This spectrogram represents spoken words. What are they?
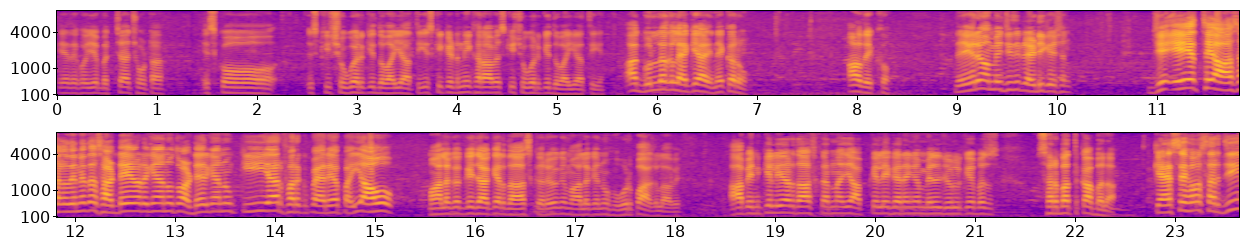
ये देखो ये बच्चा है छोटा इसको इसकी शुगर की दवाई आती है इसकी किडनी खराब है इसकी शुगर की दवाई आती है आ गुल्लक लेके आए ने घरोਂ ਆ ਦੇਖੋ ਦੇਖ ਰਹੇ ਹੋ ਅਮਿਤ ਜੀ ਦੀ ਡੈਡੀਕੇਸ਼ਨ ਜੇ ਇਹ ਇੱਥੇ ਆ ਸਕਦੇ ਨੇ ਤਾਂ ਸਾਡੇ ਵਰਗਿਆਂ ਨੂੰ ਤੁਹਾਡੇ ਵਰਗਿਆਂ ਨੂੰ ਕੀ ਯਾਰ ਫਰਕ ਪੈ ਰਿਹਾ ਭਾਈ ਆਓ ਮਾਲਕ ਅੱਗੇ ਜਾ ਕੇ ਅਰਦਾਸ ਕਰਿਓ ਕਿ ਮਾਲਕ ਇਹਨੂੰ ਹੋਰ ਭਾਗ ਲਾਵੇ आप इनके लिए अरदास करना जी आपके लिए करेंगे मिलजुल के बस सरबत का भला कैसे हो सर जी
